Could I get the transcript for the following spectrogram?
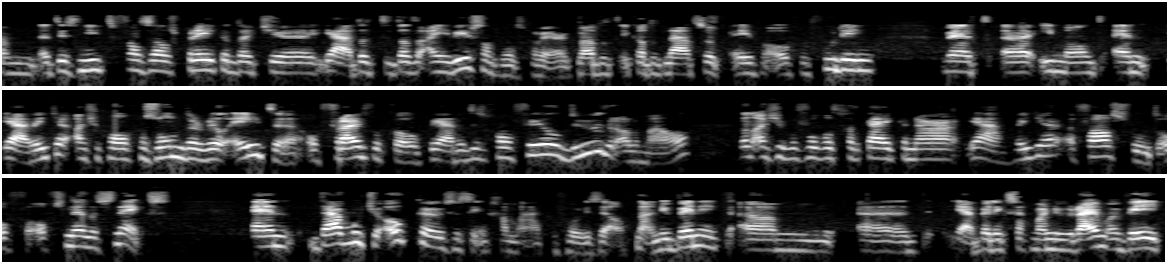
Um, het is niet vanzelfsprekend dat, je, ja, dat, dat aan je weerstand wordt gewerkt. Het, ik had het laatst ook even over voeding met uh, iemand. En ja, weet je, als je gewoon gezonder wil eten of fruit wil kopen, ja, dat is gewoon veel duurder allemaal. Dan als je bijvoorbeeld gaat kijken naar, ja, weet je, fastfood of, of snelle snacks. En daar moet je ook keuzes in gaan maken voor jezelf. Nou, nu ben ik, um, uh, ja, ben ik zeg maar nu ruim een week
